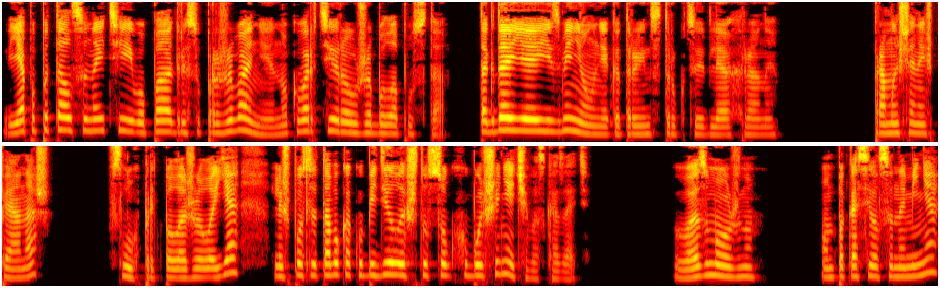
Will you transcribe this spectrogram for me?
Я попытался найти его по адресу проживания, но квартира уже была пуста. Тогда я и изменил некоторые инструкции для охраны. «Промышленный шпионаж?» — вслух предположила я, лишь после того, как убедилась, что Сокху больше нечего сказать. «Возможно». Он покосился на меня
